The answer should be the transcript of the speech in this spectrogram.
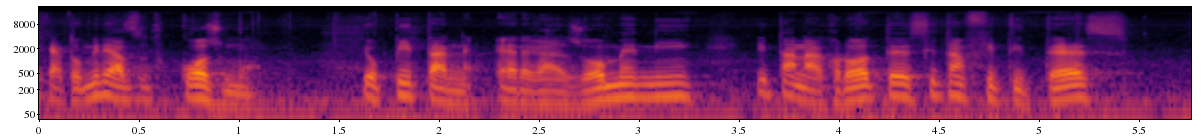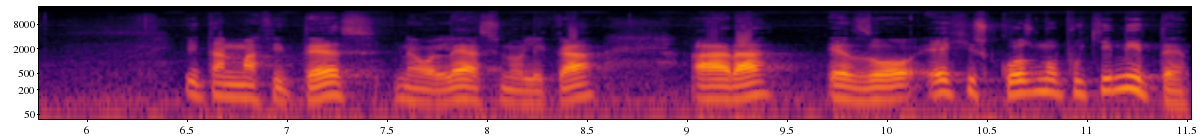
εκατομμύρια του κόσμου. Οι οποίοι ήταν εργαζόμενοι, ήταν αγρότες, ήταν φοιτητές, ήταν μαθητές, νεολαία συνολικά. Άρα εδώ έχεις κόσμο που κινείται.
